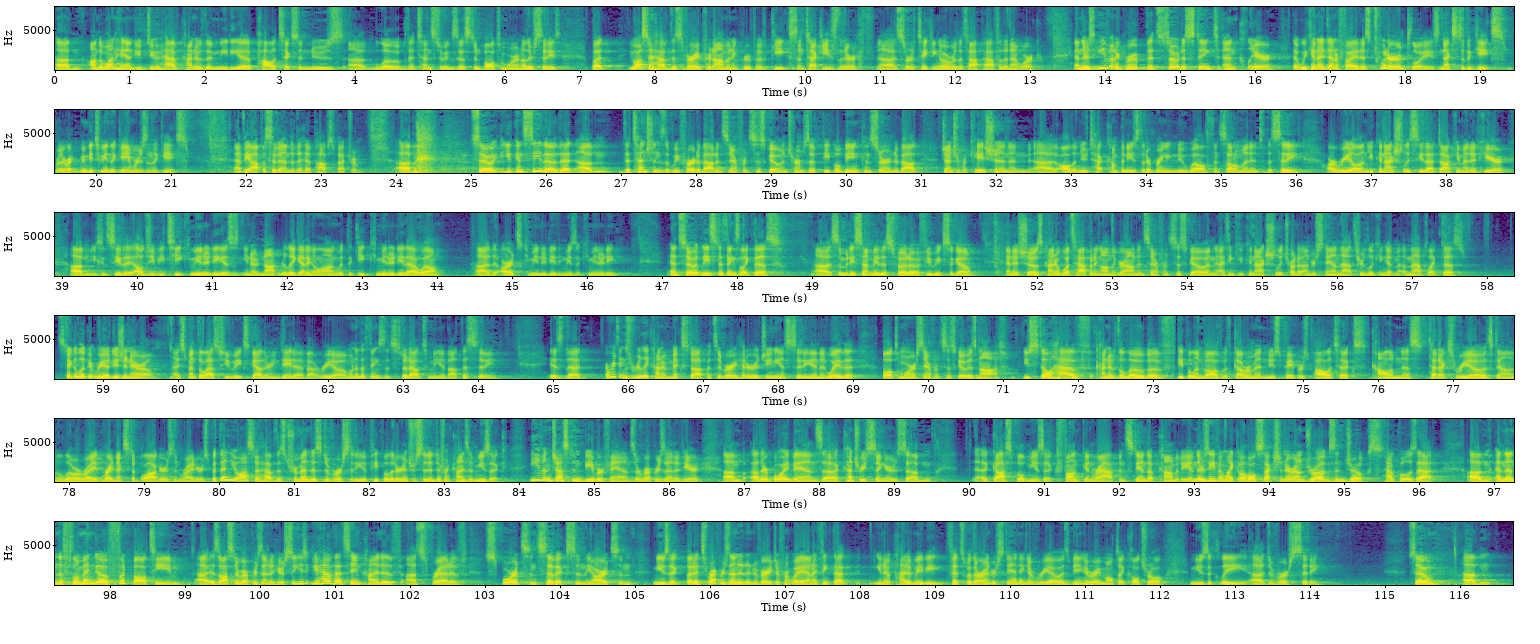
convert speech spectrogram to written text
Um, on the one hand, you do have kind of the media, politics, and news uh, lobe that tends to exist in Baltimore and other cities, but you also have this very predominant group of geeks and techies that are uh, sort of taking over the top half of the network. And there's even a group that's so distinct and clear that we can identify it as Twitter employees next to the geeks, right, right in between the gamers and the geeks, at the opposite end of the hip hop spectrum. Um, So you can see, though, that um, the tensions that we've heard about in San Francisco in terms of people being concerned about gentrification and uh, all the new tech companies that are bringing new wealth and settlement into the city are real, and you can actually see that documented here. Um, you can see the LGBT community is, you know, not really getting along with the geek community that well, uh, the arts community, the music community, and so it leads to things like this. Uh, somebody sent me this photo a few weeks ago and it shows kind of what's happening on the ground in San Francisco, and I think you can actually try to understand that through looking at a map like this. Let's take a look at Rio de Janeiro. I spent the last few weeks gathering data about Rio. One of the things that stood out to me about this city is that everything's really kind of mixed up. It's a very heterogeneous city in a way that Baltimore or San Francisco is not. You still have kind of the lobe of people involved with government, newspapers, politics, columnists. TEDx Rio is down in the lower right, right next to bloggers and writers. But then you also have this tremendous diversity of people that are interested in different kinds of music. Even Justin Bieber fans are represented here. Um, other boy bands, uh, country singers. Um, uh, gospel music, funk and rap and stand up comedy. And there's even like a whole section around drugs and jokes. How cool is that? Um, and then the Flamengo football team uh, is also represented here. So you, you have that same kind of uh, spread of sports and civics and the arts and music, but it's represented in a very different way. And I think that you know kind of maybe fits with our understanding of Rio as being a very multicultural, musically uh, diverse city. So um,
